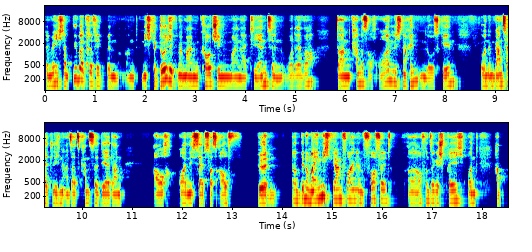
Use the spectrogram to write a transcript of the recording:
denn wenn ich dann übergriffig bin und nicht geduldig mit meinem Coaching, meiner Klientin, whatever, dann kann das auch ordentlich nach hinten losgehen. Und im ganzheitlichen Ansatz kannst du dir dann auch ordentlich selbst was aufbürden. Und bin nochmal in mich gegangen vorhin im Vorfeld äh, auf unser Gespräch und habe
